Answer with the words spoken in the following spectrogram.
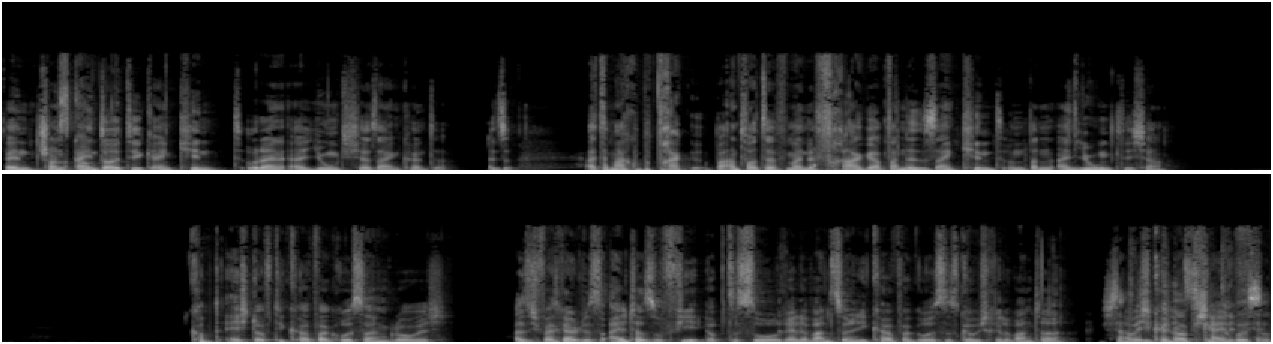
wenn schon eindeutig ein Kind oder ein, ein Jugendlicher sein könnte. Also, Alter Marco, frag, beantworte meine Frage, wann ist es ein Kind und wann ein Jugendlicher? kommt echt auf die Körpergröße an, glaube ich. Also ich weiß gar nicht, ob das Alter so viel, ob das so relevant ist, sondern die Körpergröße ist, glaube ich, relevanter. Ich sag Aber ich könnte jetzt keine Körbchengröße.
